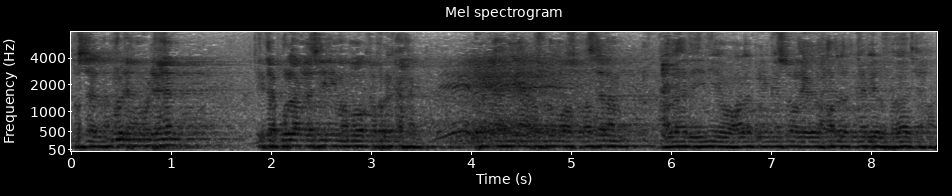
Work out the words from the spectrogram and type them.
Wasallam. Mudah-mudahan kita pulang ke sini membawa keberkahan. Berkahnya Rasulullah SAW. Ala dini wa ala kulli salih hadrat Nabi Al-Fatihah.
